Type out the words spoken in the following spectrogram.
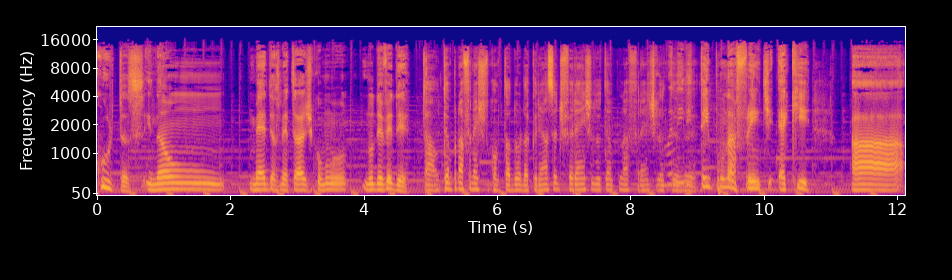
curtas e não médias metragens como no DVD. Tá, o tempo na frente do computador da criança é diferente do tempo na frente da Não é nem de TV. tempo na frente, é que a,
